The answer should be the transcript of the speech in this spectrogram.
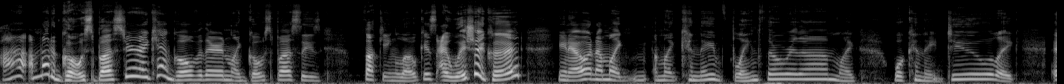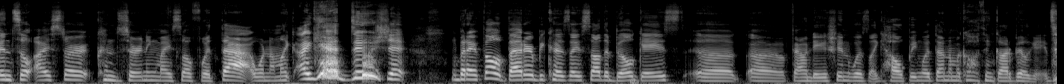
I, I'm not a ghostbuster. I can't go over there and like ghostbust these fucking locusts. I wish I could, you know. And I'm like, I'm like, can they flamethrower them? Like, what can they do? Like, and so I start concerning myself with that when I'm like, I can't do shit. But I felt better because I saw the Bill Gates uh, uh, Foundation was like helping with that. I'm like, oh, thank God, Bill Gates.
